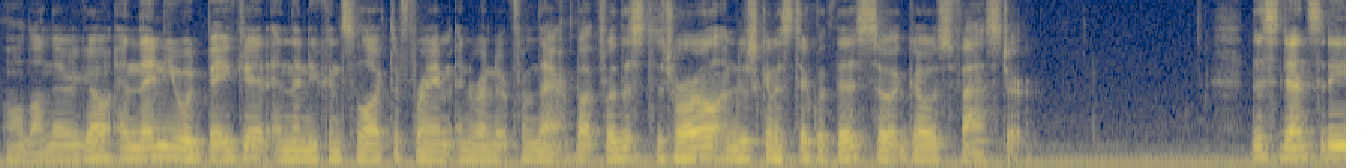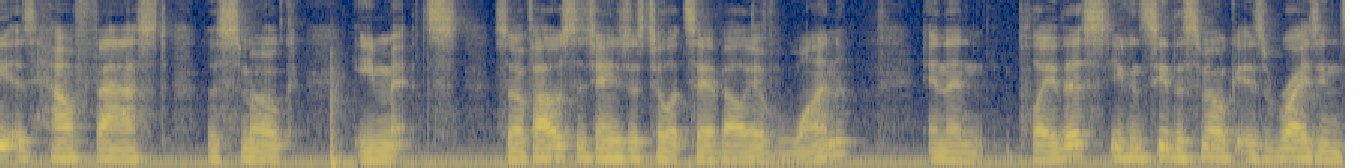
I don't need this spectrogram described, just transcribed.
hold on there we go. And then you would bake it and then you can select a frame and render it from there. But for this tutorial I'm just going to stick with this so it goes faster. This density is how fast the smoke emits. So if I was to change this to let's say a value of 1 and then play this you can see the smoke is rising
